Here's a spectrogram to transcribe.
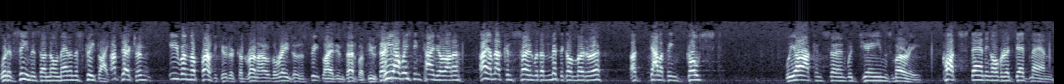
would have seen this unknown man in the streetlight. Objection. Even the prosecutor could run out of the range of the streetlight inside of a few seconds. We are wasting time, Your Honor. I am not concerned with a mythical murderer, a galloping ghost. We are concerned with James Murray, caught standing over a dead man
